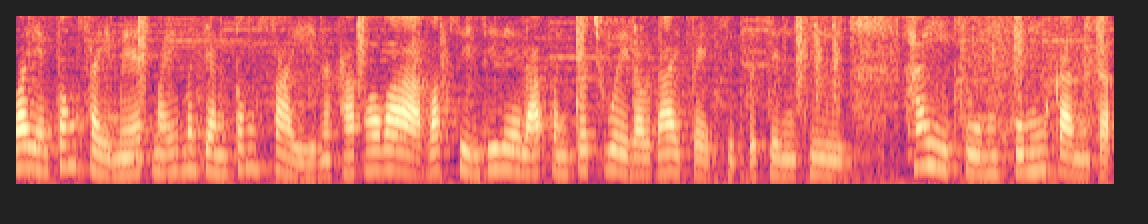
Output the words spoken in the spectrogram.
ว่ายังต้องใส่แมสไหมมันยังต้องใส่นะคะ เพราะว่าวัคซีนที่ได้รับมันก็ช่วยเราได้ 80%คือ ให้ภูมิคุ้มกันกับ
